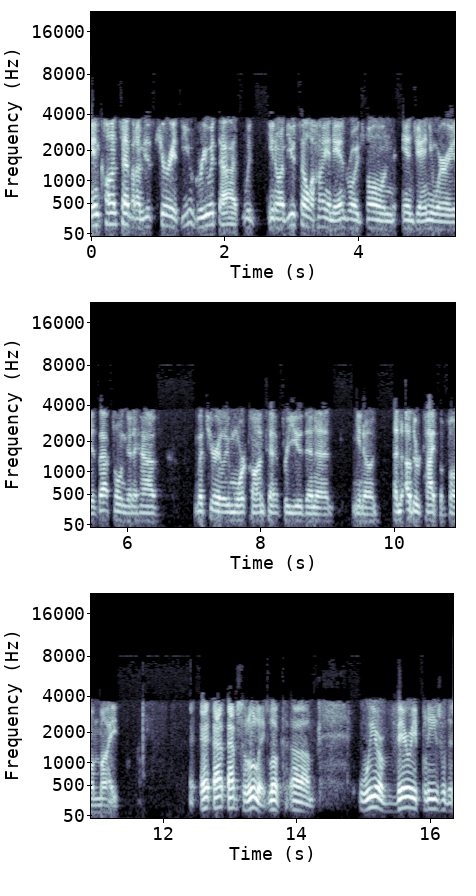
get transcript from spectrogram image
in content, but I'm just curious, do you agree with that? With you know if you sell a high-end Android phone in January, is that phone going to have materially more content for you than a you know, an other type of phone might? Absolutely. Look, we are very pleased with the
